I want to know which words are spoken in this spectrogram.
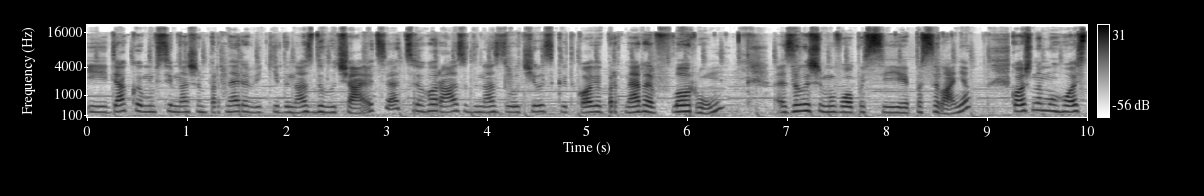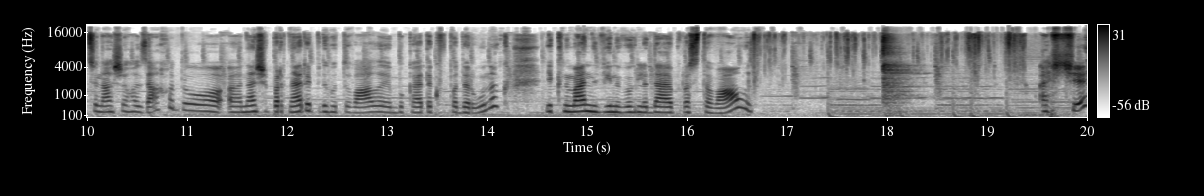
і дякуємо всім нашим партнерам, які до нас долучаються. Цього разу до нас долучились квіткові партнери Florum. Е, Залишимо в описі посилання. Кожному гостю нашого заходу е, наші партнери підготували букетик в подарунок. Як на мене, він виглядає просто вау. А ще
